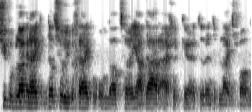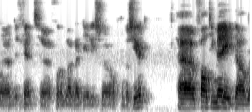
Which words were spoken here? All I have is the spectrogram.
Super belangrijk, dat zul je begrijpen, omdat uh, ja, daar eigenlijk uh, het rentebeleid van de Fed voor een belangrijk deel is op gebaseerd. valt die mee, dan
